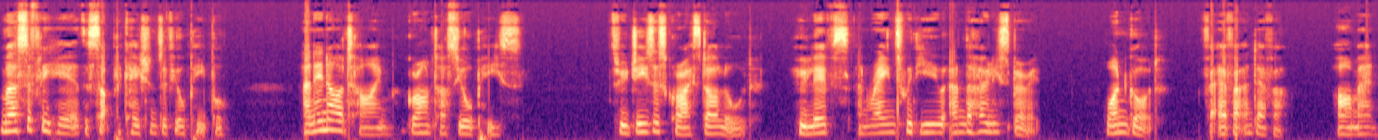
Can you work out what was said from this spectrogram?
Mercifully hear the supplications of your people, and in our time grant us your peace. Through Jesus Christ our Lord, who lives and reigns with you and the Holy Spirit, one God, for ever and ever. Amen.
